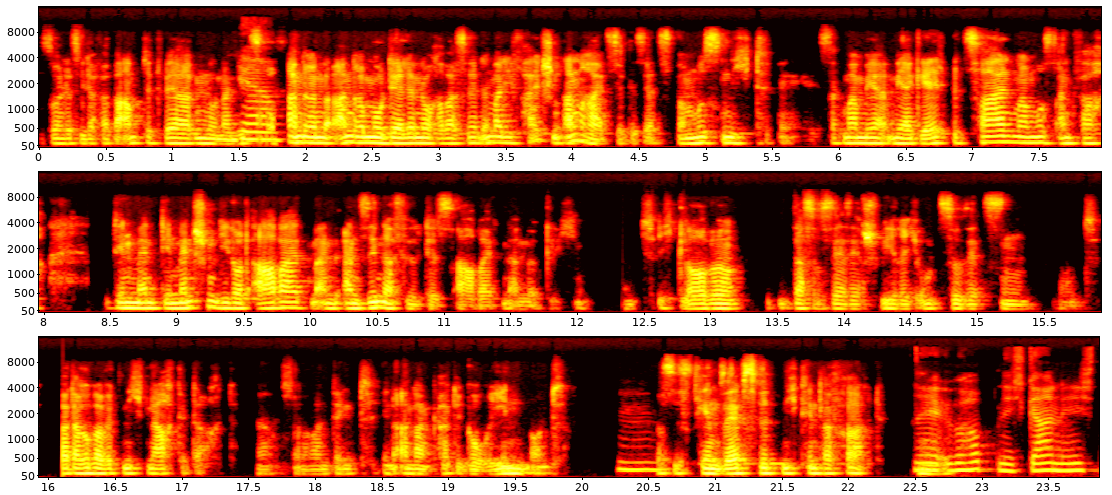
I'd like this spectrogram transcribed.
soll jetzt wieder verbeamtet werden und dann gibt es ja. auch andere, andere Modelle noch, aber es werden immer die falschen Anreize gesetzt. Man muss nicht, ich sag mal, mehr, mehr Geld bezahlen, man muss einfach den, den Menschen, die dort arbeiten, ein, ein sinnerfülltes Arbeiten ermöglichen. Und ich glaube, das ist sehr, sehr schwierig umzusetzen. Und darüber wird nicht nachgedacht, ja, sondern man denkt in anderen Kategorien und mhm. das System selbst wird nicht hinterfragt. Nee, mhm. überhaupt nicht, gar nicht.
